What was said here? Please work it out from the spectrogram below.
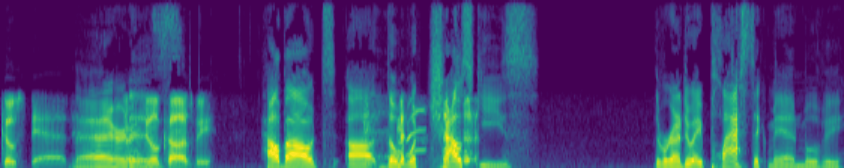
Ghost Dad. There it is. Bill Cosby. How about uh, the Wachowskis? They were going to do a Plastic Man movie.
